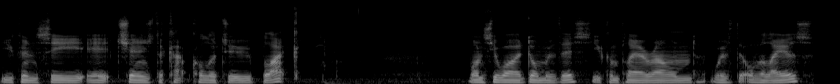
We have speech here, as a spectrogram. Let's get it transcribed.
You can see it changed the cap color to black. Once you are done with this you can play around with the other layers.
